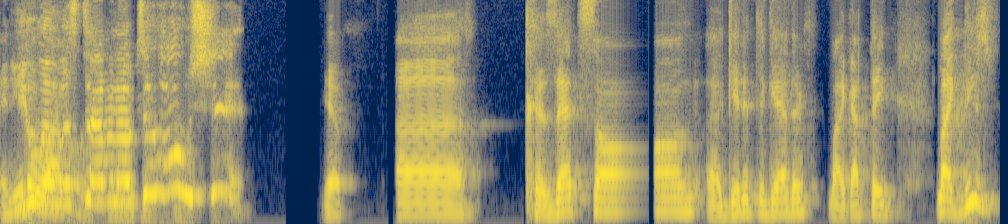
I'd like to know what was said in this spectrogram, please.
And You, know went with 702? Oh shit. Yep. Uh, cause that song, uh, "Get It Together," like I think, like these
